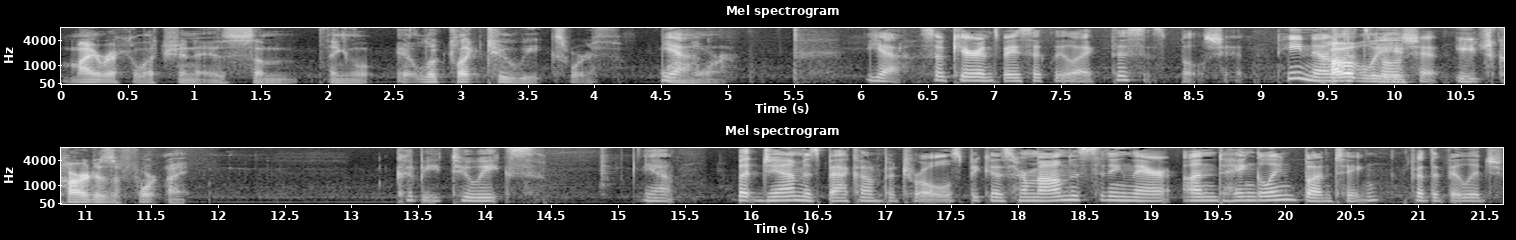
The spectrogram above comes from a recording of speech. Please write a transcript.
My recollection is something. It looked like two weeks worth or Yeah. more. Yeah. So Kieren's basically like, "This is bullshit." He knows Probably bullshit. each card is a fortnight. Could be two weeks. Yeah. But Jem is back on patrols because her mom is sitting there untangling bunting for the village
